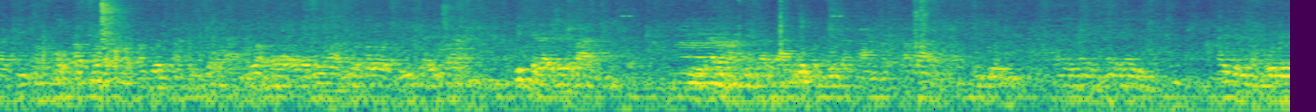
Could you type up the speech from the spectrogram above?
ภาคีของพวกครับต้องมาสำรวจการพิจานหรือว่ามออะไรที่ว่าเมื่อตลอดชีวิตใจว่าวิทยาลัยพยาบาลมีการมาเป็นการร่วมกับบูรณาการกับชาวบ้านชุมชนให้ให้ให้ให้ให้เป็นอย่างบริ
